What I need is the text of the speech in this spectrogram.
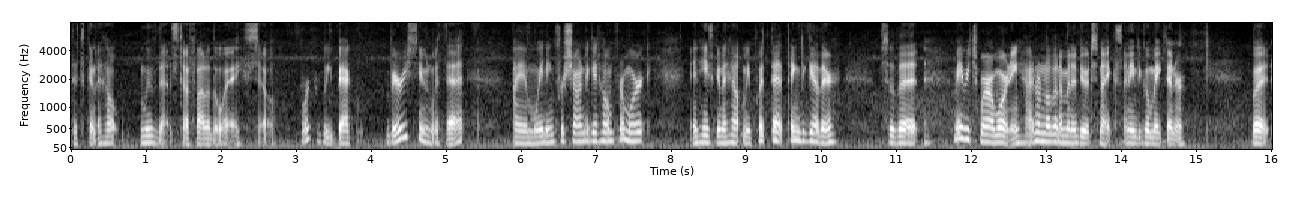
that's going to help move that stuff out of the way. So we're going to be back very soon with that. I am waiting for Sean to get home from work and he's going to help me put that thing together so that maybe tomorrow morning, I don't know that I'm going to do it tonight because I need to go make dinner, but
